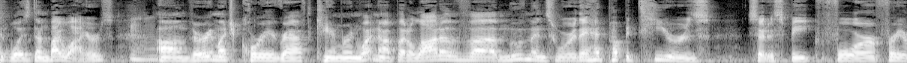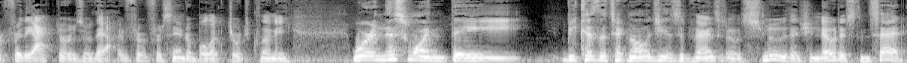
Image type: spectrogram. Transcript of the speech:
it was done by wires, um, very much choreographed camera and whatnot, but a lot of uh, movements where they had puppeteers, so to speak, for for for the actors or the for, for Sandra Bullock, George Clooney. Where in this one they because the technology is advanced and it was smooth, as you noticed and said,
